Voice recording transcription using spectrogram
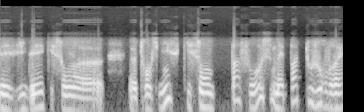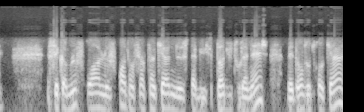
idées qui sont euh, euh, transmises, qui sont pas fausses, mais pas toujours vraies. C'est comme le froid. Le froid, dans certains cas, ne stabilise pas du tout la neige, mais dans d'autres cas,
